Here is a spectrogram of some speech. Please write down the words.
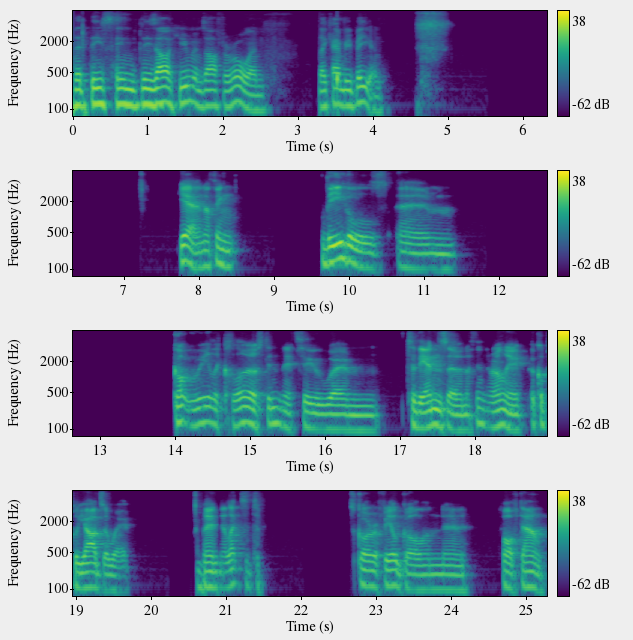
that these things these are humans after all and they can be beaten. Yeah and i think the eagles um, got really close didn't they to um, to the end zone? I think they're only a couple of yards away. And elected to score a field goal on uh, fourth down.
